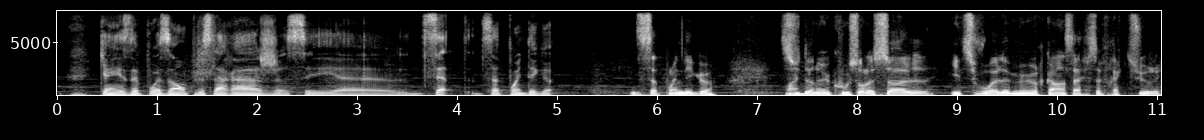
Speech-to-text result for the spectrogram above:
15 de poison plus la rage, c'est euh, 17. 17 points de dégâts. 17 points de dégâts. Tu Ouais. donnes un coup sur le sol et tu vois le mur commencer à se fracturer.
